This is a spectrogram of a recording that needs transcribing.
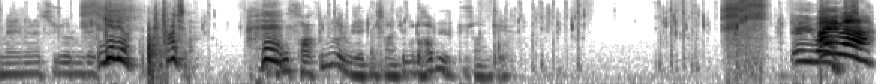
Meymenetsiz örümcek. Geliyor. Kapat. Bu farklı bir örümcek mi sanki? Bu daha büyüktü sanki. Eyvah! Ayva.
